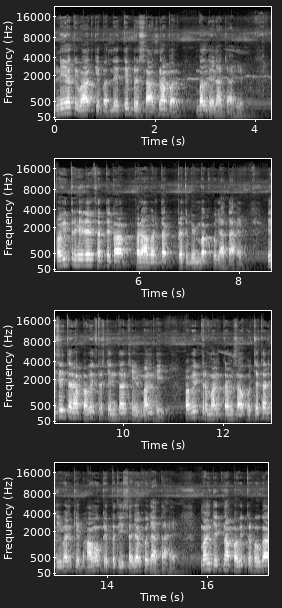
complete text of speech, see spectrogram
नियतिवाद के बदले तीव्र साधना पर बल देना चाहिए। पवित्र हृदय सत्य का परावर्तक प्रतिबिंबक हो जाता है। इसी तरह पवित्र चिंतनशील मन भी पवित्र मन क्रमशः उच्चतर जीवन के भावों के प्रति सजग हो जाता है। मन जितना पवित्र होगा,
